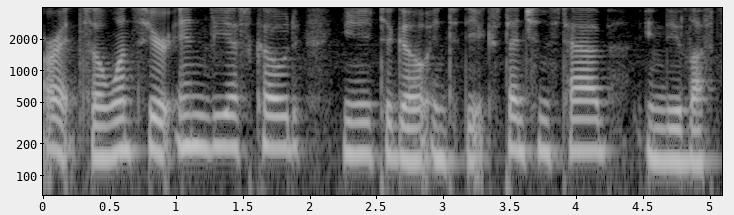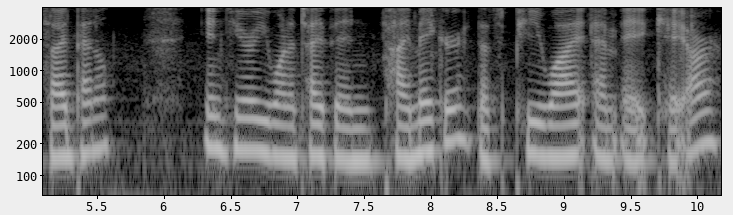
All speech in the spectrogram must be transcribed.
Alright, so once you're in VS Code, you need to go into the Extensions tab in the left side panel. In here, you want to type in Pymakr, that's P-Y-M-A-K-R,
